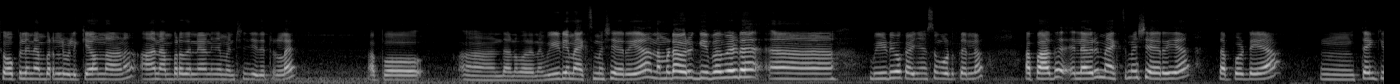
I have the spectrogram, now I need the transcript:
ഷോപ്പിലെ നമ്പറിൽ വിളിക്കാവുന്നതാണ്. ആ നമ്പർ തന്നെയാണ് ഞാൻ മെൻഷൻ ചെയ്തിട്ടുള്ളത് അപ്പോൾ എന്താണ് പറയുന്നത്? വീഡിയോ മാക്സിമം ഷെയർ ചെയ്യുക. നമ്മുടെ ഒരു ഗിവ് വീഡിയോ കഴിഞ്ഞ ദിവസം കൊടുത്തല്ലോ. അപ്പോൾ അത് എല്ലാവരും മാക്സിമം ഷെയർ ചെയ്യുക സപ്പോർട്ട് ചെയ്യുക. താങ്ക്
